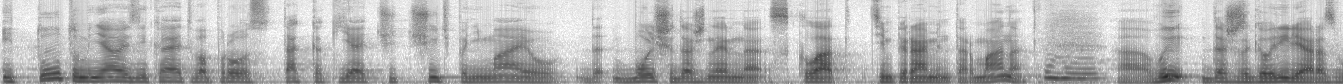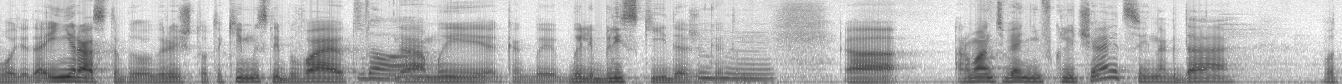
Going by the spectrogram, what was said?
И тут у меня возникает вопрос, так как я чуть-чуть понимаю, да, больше даже, наверное, склад, темперамент Армана, а, вы даже заговорили о разводе, да, и не раз это было, говорили, что такие мысли бывают, Да. мы как бы были близки даже к этому. А, Арман, у тебя не включается иногда вот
